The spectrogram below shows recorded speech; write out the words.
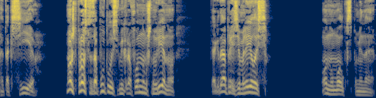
атаксия. Может, просто запуталась в микрофонном шнуре, но когда приземлилась... Он умолк, вспоминая.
